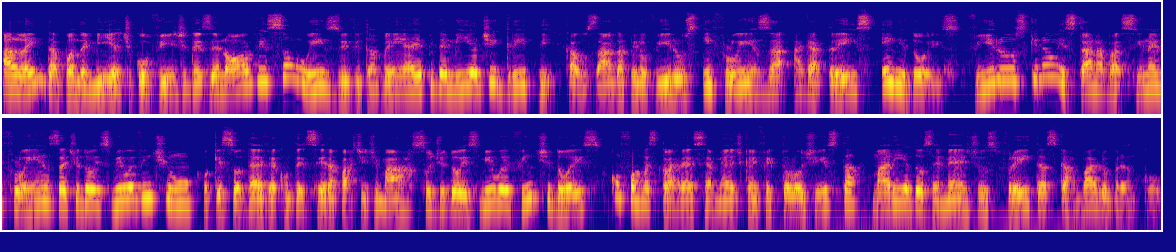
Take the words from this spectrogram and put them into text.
Além da pandemia de Covid-19, São Luís vive também a epidemia de gripe, causada pelo vírus influenza H3N2, vírus que não está na vacina influenza de 2021, o que só deve acontecer a partir de março de 2022, conforme esclarece a médica infectologista Maria dos Remédios Freitas Carvalho Branco.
